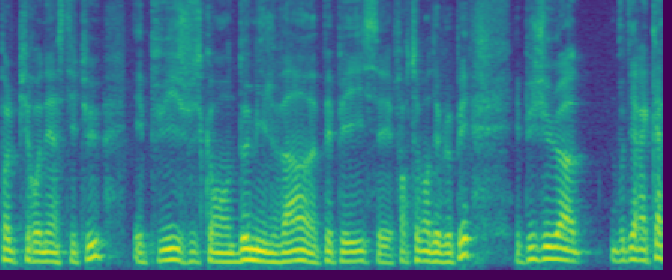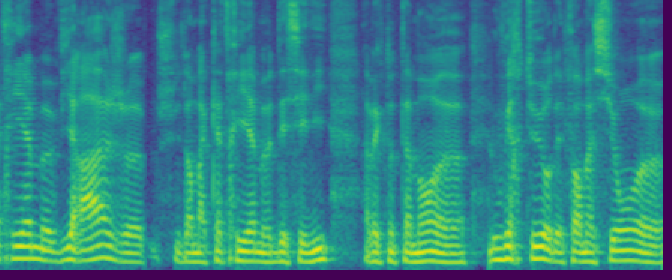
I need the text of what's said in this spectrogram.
Paul Pironnet Institut. Et puis jusqu'en 2020, PPI s'est fortement développé. Et puis j'ai eu un on va dire un quatrième virage. Je suis dans ma quatrième décennie, avec notamment euh, l'ouverture des formations euh,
